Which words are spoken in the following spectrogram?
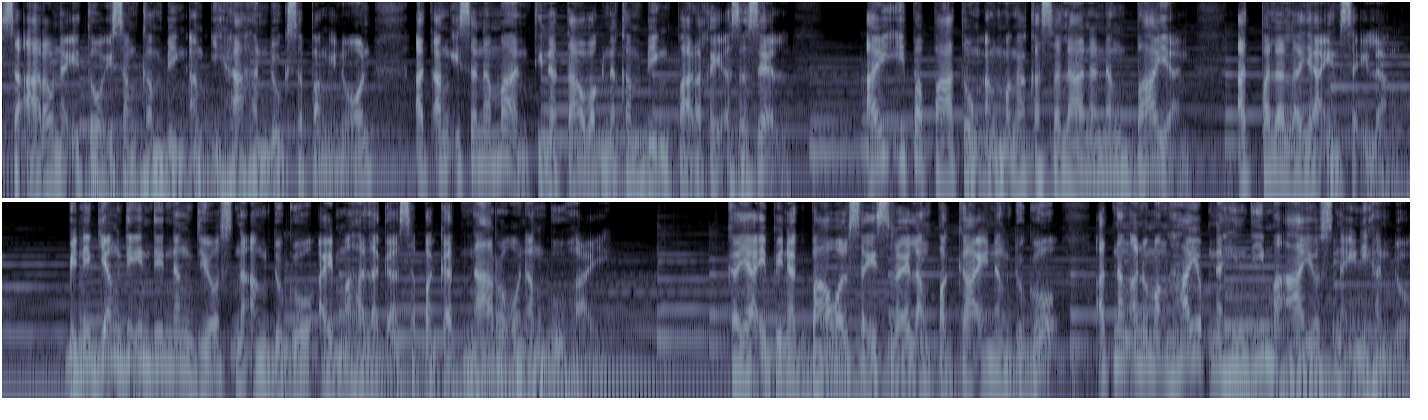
Sa araw na ito, isang kambing ang ihahandog sa Panginoon at ang isa naman tinatawag na kambing para kay Azazel ay ipapatong ang mga kasalanan ng bayan at palalayain sa ilang. Binigyang diin din ng Diyos na ang dugo ay mahalaga sapagkat naroon ang buhay. Kaya ipinagbawal sa Israel ang pagkain ng dugo at ng anumang hayop na hindi maayos na inihandog.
